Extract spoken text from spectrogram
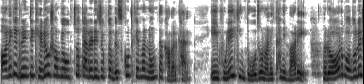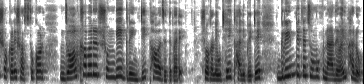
অনেকে গ্রিন টি খেলেও সঙ্গে উচ্চ ক্যালোরিযুক্ত বিস্কুট কিংবা নোনতা খাবার খান। এই ভুলেই কিন্তু ওজন অনেকখানি বাড়ে। রড় বদলে সকালে স্বাস্থ্যকর জল খাবারের সঙ্গে গ্রিন টি খাওয়া যেতে পারে। সকালে উঠেই খালি পেটে গ্রিন টিতে চুমুক না দেওয়াই ভালো।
